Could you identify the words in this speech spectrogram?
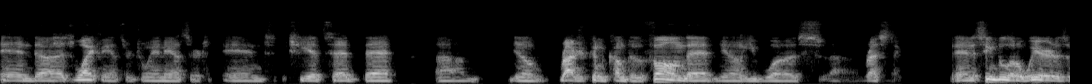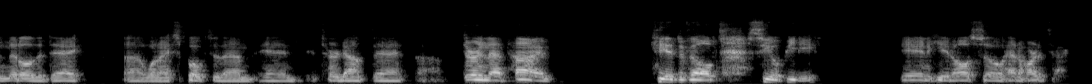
and uh, his wife answered, Joanne answered, and she had said that, um, you know, Roger couldn't come to the phone, that, you know, he was uh, resting. And it seemed a little weird. It was the middle of the day uh, when I spoke to them, and it turned out that uh, during that time, he had developed COPD, and he had also had a heart attack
